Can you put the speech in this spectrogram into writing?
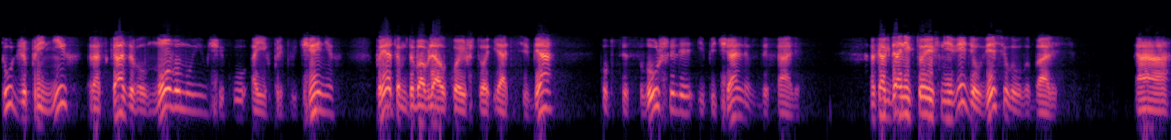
тут же при них рассказывал новому ямщику о их приключениях, при этом добавлял кое-что и от себя, купцы слушали и печально вздыхали а когда никто их не видел, весело улыбались. А,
